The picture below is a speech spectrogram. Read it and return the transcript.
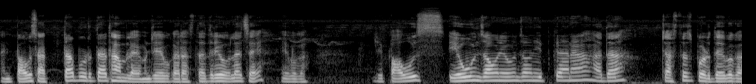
आणि पाऊस आत्ता पुरता थांबला आहे म्हणजे हे बघा रस्ता तरी ओलाच आहे. हे बघा म्हणजे पाऊस येऊन जाऊन येऊन जाऊन इतका ना आता जास्तच पडतो आहे बघा.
